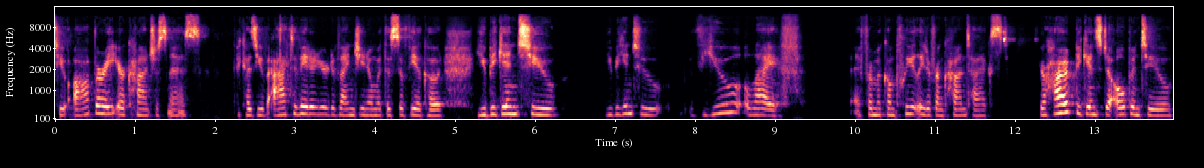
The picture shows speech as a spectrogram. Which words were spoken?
to operate your consciousness. Because you've activated your divine genome with the sophia code you begin to you begin to view life from a completely different context. Your heart begins to open to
